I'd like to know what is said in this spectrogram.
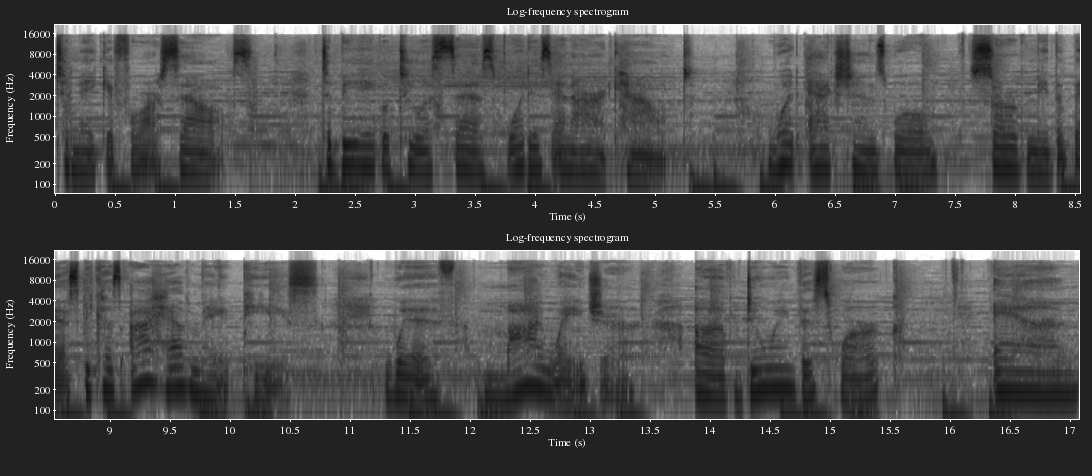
to make it for ourselves, to be able to assess what is in our account, what actions will serve me the best, because I have made peace with my wager of doing this work and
